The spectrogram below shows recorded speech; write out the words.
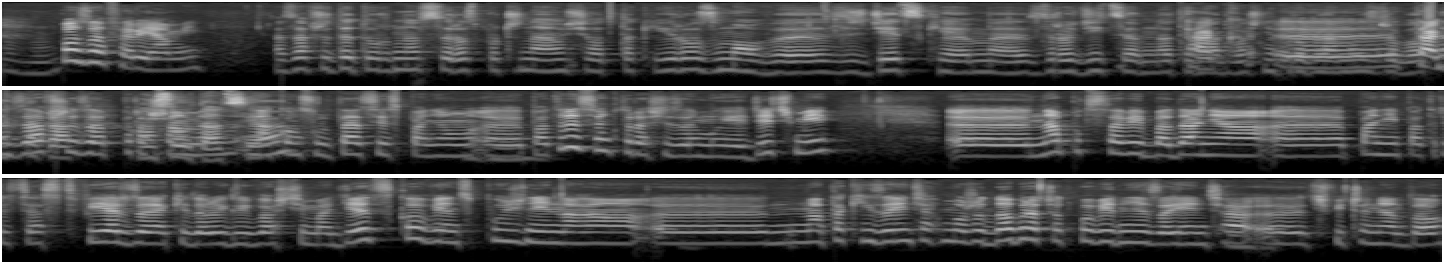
Mhm. poza feriami. A zawsze te turnusy rozpoczynają się od takiej rozmowy z dzieckiem, e, z rodzicem na temat właśnie e, problemów zdrowotnych. Tak, zawsze Taka zapraszamy konsultacja? na konsultację z panią Mhm. e, Patrycją, która się zajmuje dziećmi. E, Na podstawie badania e, pani Patrycja stwierdza, jakie dolegliwości ma dziecko, więc później na, e, na takich zajęciach może dobrać odpowiednie zajęcia, e, ćwiczenia do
